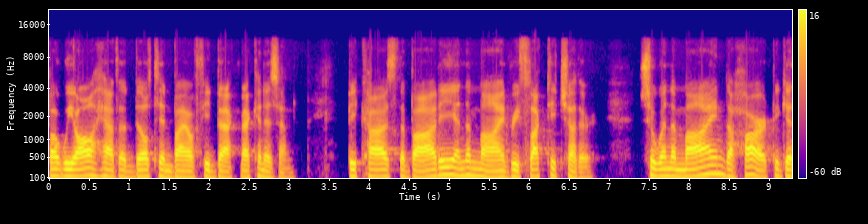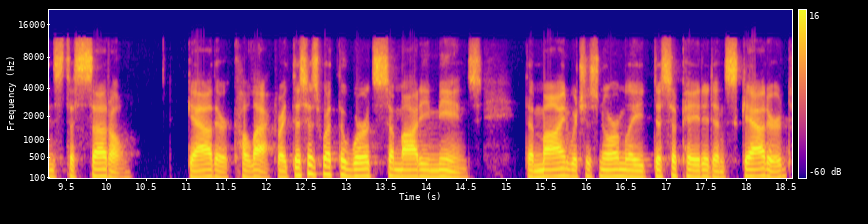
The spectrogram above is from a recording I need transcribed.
but we all have a built in biofeedback mechanism because the body and the mind reflect each other. So when the mind, the heart begins to settle, gather, collect, right? This is what the word samadhi means. The mind, which is normally dissipated and scattered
